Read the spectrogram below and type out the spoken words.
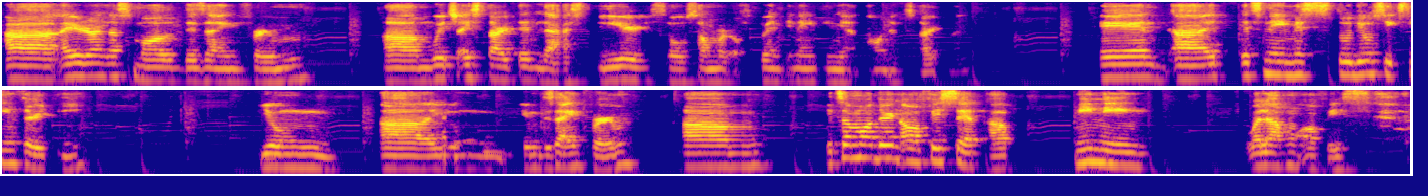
uh, I run a small design firm um, which I started last year. So summer of 2019 yata ako nag-start nun. And uh, it, its name is Studio 1630. Yung uh, yung yung design firm. Um, it's a modern office setup, meaning wala akong office.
